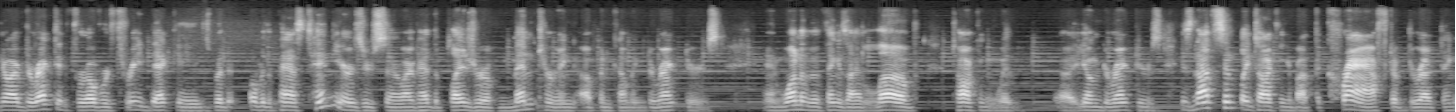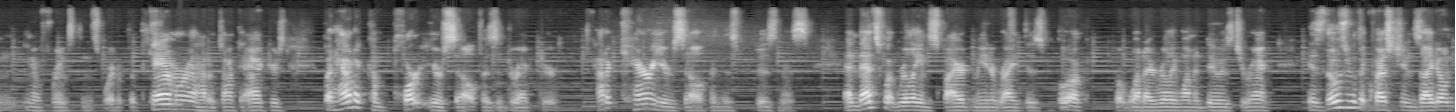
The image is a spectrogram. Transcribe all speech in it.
know, I've directed for over three decades, but over the past 10 years or so, I've had the pleasure of mentoring up and coming directors. And one of the things I love talking with uh, young directors is not simply talking about the craft of directing, you know, for instance, where to put the camera, how to talk to actors, but how to comport yourself as a director, how to carry yourself in this business. And that's what really inspired me to write this book. But what I really want to do is direct, is those were the questions I don't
